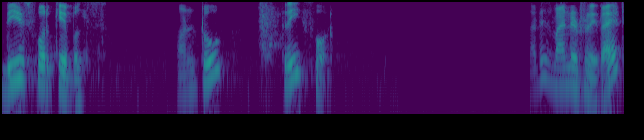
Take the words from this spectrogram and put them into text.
these four cables. One two three four. That is mandatory right?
